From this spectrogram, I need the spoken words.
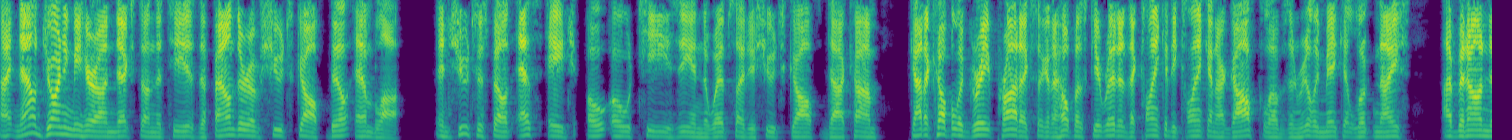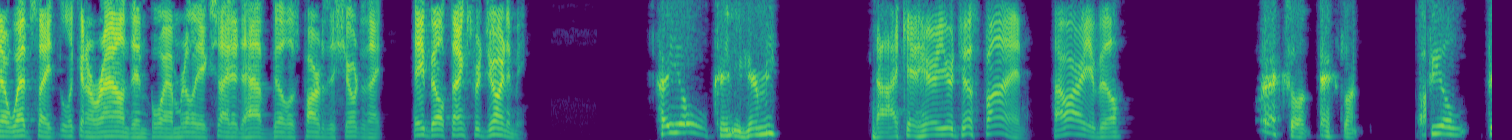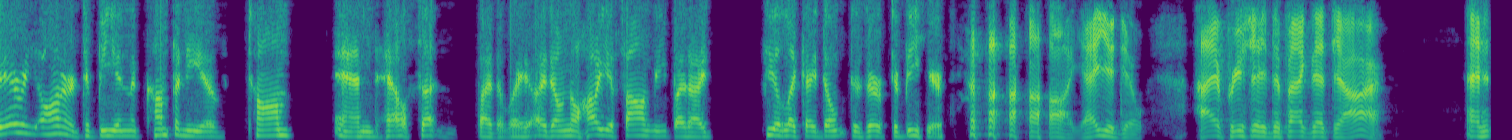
All right, now joining me here on Next on the Tee is the founder of Shootz Golf, Bill Emblau. And Shootz is spelled S-H-O-O-T-Z and the website is shootzgolf.com. Got a couple of great products that are going to help us get rid of the clankety clank in our golf clubs and really make it look nice. I've been on their website looking around and boy, I'm really excited to have Bill as part of the show tonight. Hey, Bill, thanks for joining me. Hey, yo, can you hear me? I can hear you just fine. How are you, Bill? Excellent, excellent. I feel very honored to be in the company of Tom and Hal Sutton, by the way. I don't know how you found me, but I feel like I don't deserve to be here. yeah, you do. I appreciate the fact that you are. And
